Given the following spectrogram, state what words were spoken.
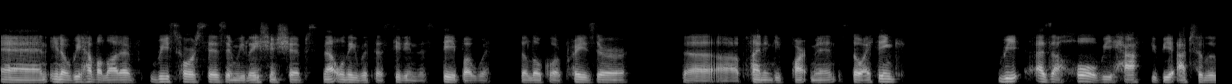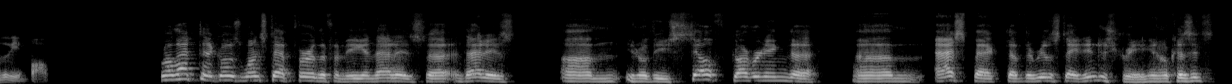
and you know, we have a lot of resources and relationships, not only with the city and the state, but with the local appraiser, the uh, planning department. So I think we, as a whole, we have to be absolutely involved. Well, that uh, goes one step further for me, and that is, uh, and that is, um, you know, the self-governing, the um, aspect of the real estate industry. You know, because it's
